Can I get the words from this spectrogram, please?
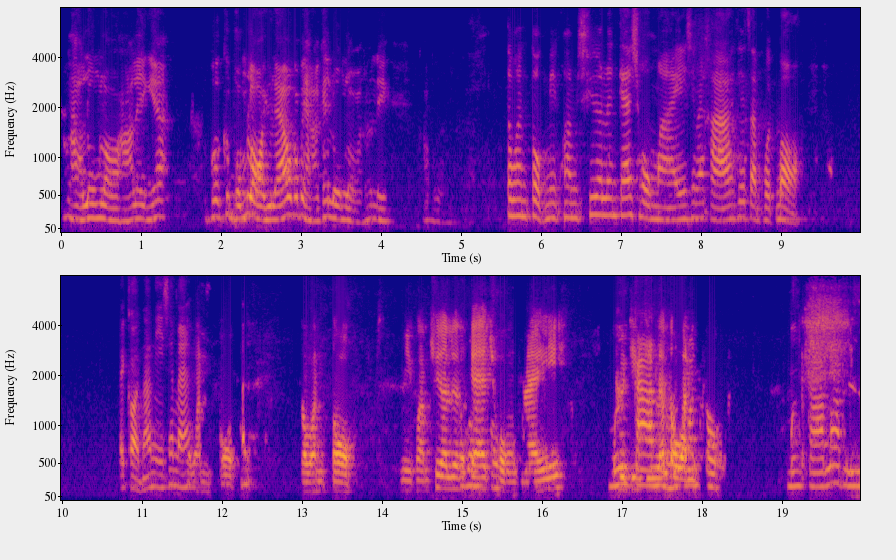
ต้องหาโรงหล่อหาอะไรอย่างเงี้ยเพราะคือผมหล่ออยู่แล้วก็ไปหาแค่โรงหล่อเท่านั้นเองครับผมตะวันตกมีความเชื่อเรื่องแก้ชงไหมใช่ไหมคะ ที่อาจารย์พจน์บอก ไปก่อนหน้านี้ใช่ไหมตะวันตกตะวันตก มีความเชื่อเรื่องแก้ชงไหมเมืคือองจริงๆการแล้วตะวันตก เมืองการลาดลี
